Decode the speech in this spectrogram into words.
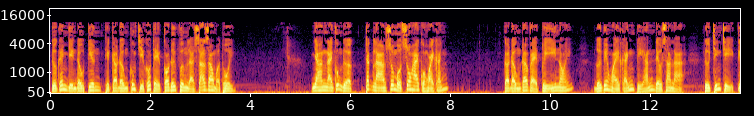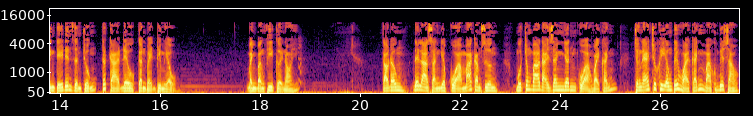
từ cái nhìn đầu tiên Thì Cao Đông cũng chỉ có thể coi đối phương là xã giao mà thôi. Nhà hàng này cũng được Chắc là số 1 số 2 của Hoài Khánh. Cao Đông đã vẻ tùy ý nói. Đối với Hoài Khánh thì hắn đều xa lạ. Từ chính trị, kinh tế đến dân chúng Tất cả đều cần phải tìm hiểu. Bành Bằng Phi cười nói. Cao Đông Đây là sản nghiệp của Mã Cam Sương Một trong ba đại danh nhân của Hoài Khánh. Chẳng lẽ trước khi ông tới Hoài Khánh mà không biết sao?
